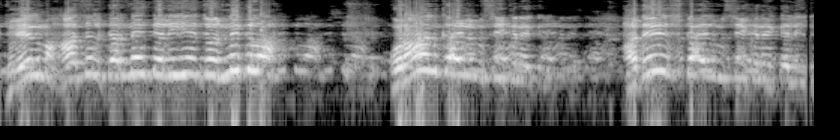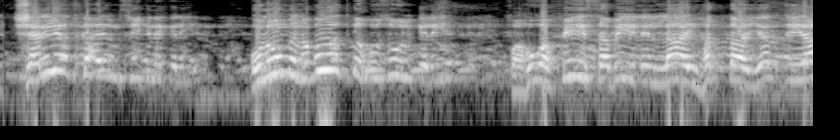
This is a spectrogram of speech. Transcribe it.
जो इल्म हासिल करने के लिए जो निकला, कुरान का इल्म सीखने के लिए, हदीस का इल्म सीखने के लिए, शरीयत का इल्म सीखने के लिए उलूम नबूत के हसूल के लिए फ़ी यरजिया।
